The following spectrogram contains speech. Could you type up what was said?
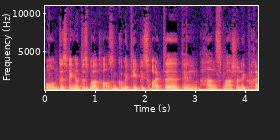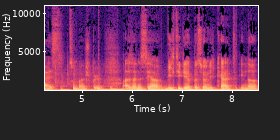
Und deswegen hat das Mauthausen-Komitee bis heute den Hans-Marschalek-Preis zum Beispiel. Also eine sehr wichtige Persönlichkeit in der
